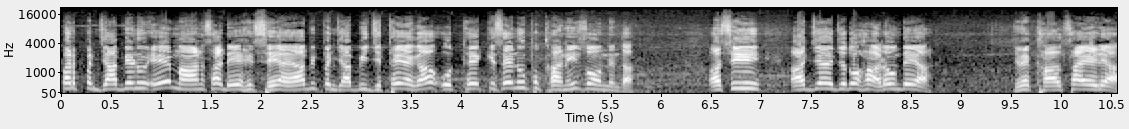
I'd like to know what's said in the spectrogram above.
ਪਰ ਪੰਜਾਬੀਆਂ ਨੂੰ ਇਹ ਮਾਣ ਸਾਡੇ ਹਿੱਸੇ ਆਇਆ ਵੀ ਪੰਜਾਬੀ ਜਿੱਥੇ ਹੈਗਾ, ਉੱਥੇ ਕਿਸੇ ਨੂੰ ਭੁੱਖਾ ਨਹੀਂ ਸੌਣ ਦਿੰਦਾ। ਅਸੀਂ ਅੱਜ ਜਦੋਂ ਹੜ੍ਹ ਆਉਂਦੇ ਆ, ਜਿਵੇਂ ਖਾਲਸਾ ਏਡ ਆ,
